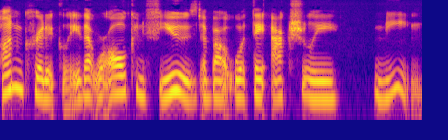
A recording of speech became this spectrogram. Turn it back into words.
uncritically that we're all confused about what they actually mean.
